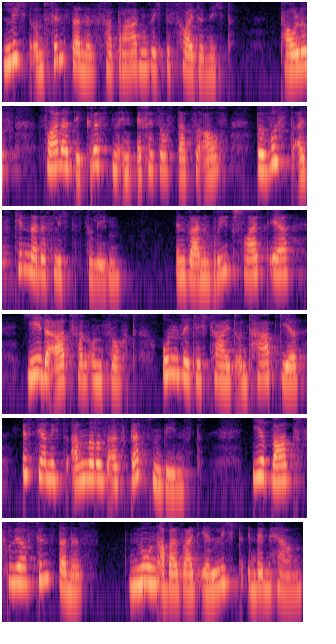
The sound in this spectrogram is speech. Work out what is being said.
Licht und Finsternis vertragen sich bis heute nicht. Paulus fordert die Christen in Ephesus dazu auf, bewusst als Kinder des Lichts zu leben. In seinem Brief schreibt er, jede Art von Unzucht, Unsittlichkeit und Habgier ist ja nichts anderes als Götzendienst. Ihr wart früher Finsternis, nun aber seid ihr Licht in dem Herrn.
